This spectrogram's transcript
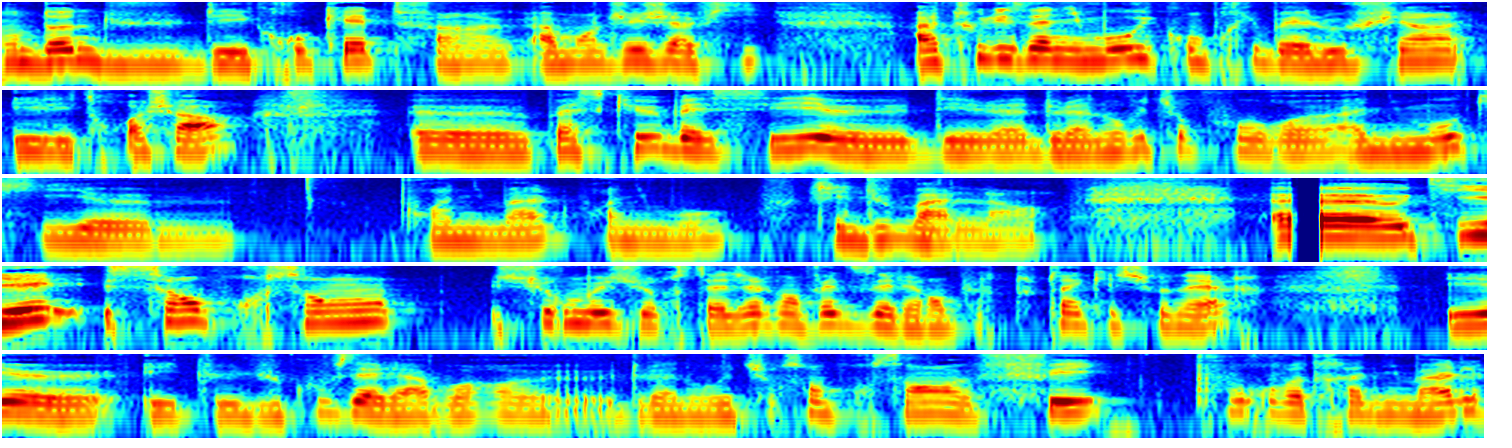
on donne du, des croquettes, à manger Jaffi à tous les animaux, y compris ben, le chien et les trois chats, Euh, parce que ben, c'est euh, de la nourriture pour euh, animaux qui pour animal, pour animaux, j'ai du mal Euh, qui est 100% sur mesure, c'est-à-dire qu'en fait vous allez remplir tout un questionnaire et, et que du coup vous allez avoir de la nourriture 100% fait pour votre animal,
